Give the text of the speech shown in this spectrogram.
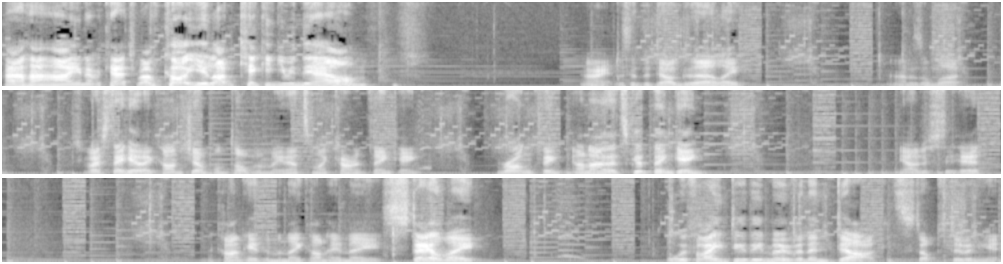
Ha ha ha, you never catch me. I've caught you. Look, I'm kicking you in the arm. Alright, let's hit the dogs early. That doesn't work. If I stay here, they can't jump on top of me. That's my current thinking. Wrong thing. Oh no, that's good thinking. Yeah, I'll just sit here. I can't hear them and they can't hear me. Stalemate! Oh, if I do the move and then duck, it stops doing it.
